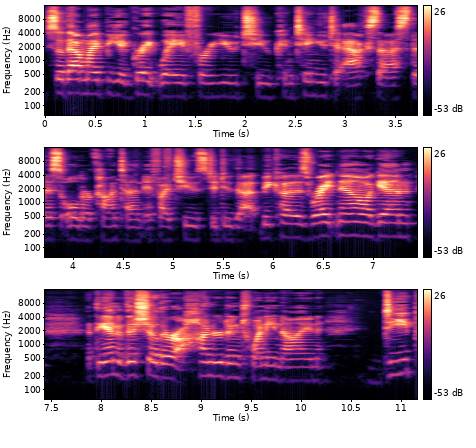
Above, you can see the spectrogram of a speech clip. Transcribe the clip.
So that might be a great way for you to continue to access this older content if I choose to do that. Because right now, again, at the end of this show, there are 129 deep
